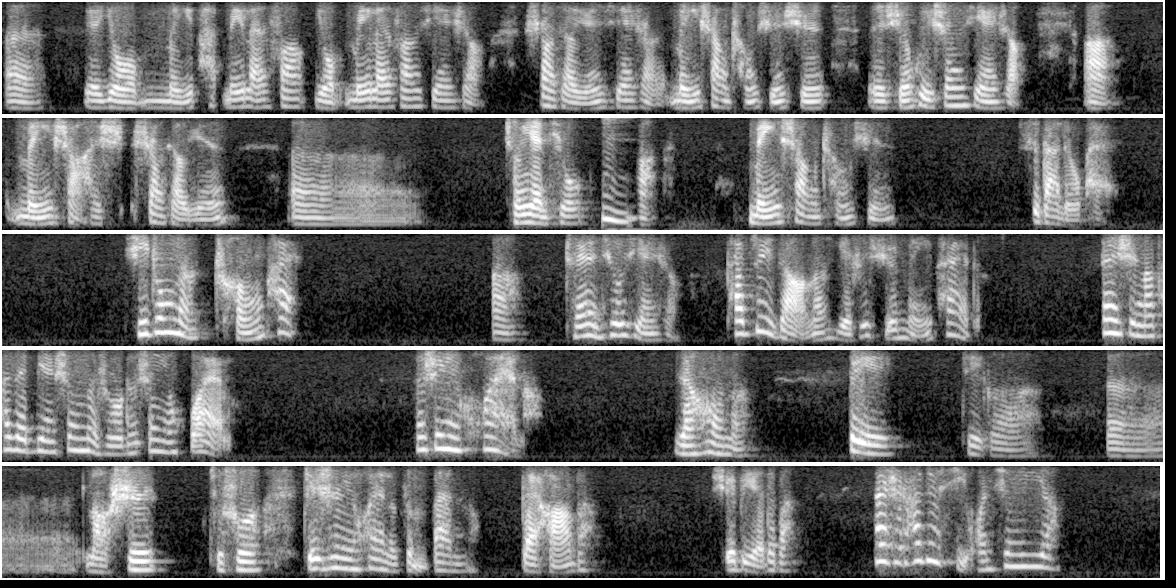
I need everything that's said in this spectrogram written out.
嗯、也有梅派梅兰芳，有梅兰芳先生、尚小云先生、梅上程荀荀呃荀慧生先生，啊，梅上还是尚小云，呃，程砚秋，嗯梅上程荀四大流派，其中呢程派。啊，陈远秋先生，他最早呢也是学梅派的，但是呢他在变声的时候，他声音坏了，他声音坏了，然后呢被这个呃老师就说这声音坏了怎么办呢？改行吧，学别的吧，但是他就喜欢青衣啊。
